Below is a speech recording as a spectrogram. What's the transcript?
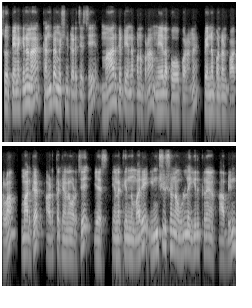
ஸோ இப்போ எனக்கு என்னென்னா கன்ஃபர்மேஷன் கிடச்சிருச்சு. மார்க்கெட் என்ன பண்ண போகிறான் மேலே போக போகிறான்னு இப்போ என்ன பண்ணுறான்னு பார்க்கலாம். மார்க்கெட் அடுத்த கேன உடச்சு எஸ் எனக்கு இந்த மாதிரி இன்ஸ்டியூஷன் நான் உள்ளே இருக்கிறேன் அப்படின்னு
